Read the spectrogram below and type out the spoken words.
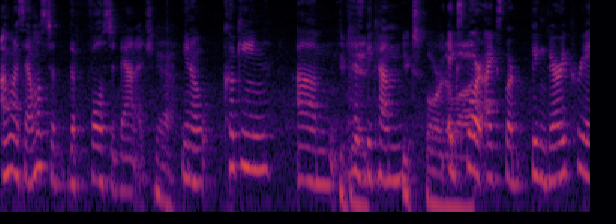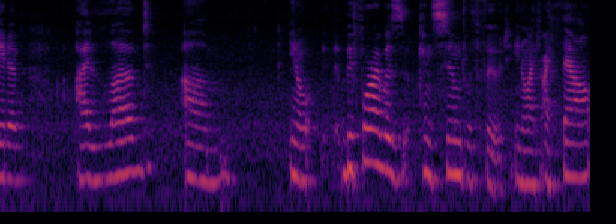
i want to say almost to the fullest advantage. Yeah, you know cooking um, has become you explored a explored i explored being very creative. I loved um, you know before i was consumed with food you know I, I found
